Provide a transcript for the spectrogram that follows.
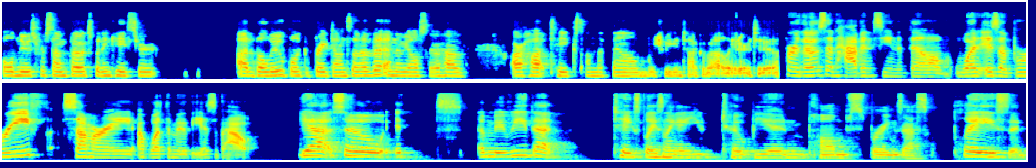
old news for some folks, but in case you're out of the loop. We'll break down some of it, and then we also have our hot takes on the film, which we can talk about later too. For those that haven't seen the film, what is a brief summary of what the movie is about? Yeah, so it's a movie that takes place in like a utopian Palm Springs esque place, and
